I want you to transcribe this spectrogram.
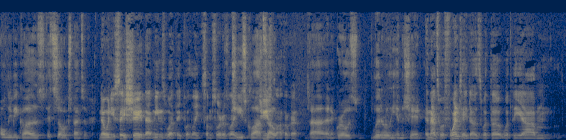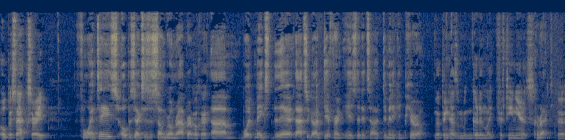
only because it's so expensive. Now, when you say shade, that means what? They put like some sort of like Cheesecloth, out. okay. Uh, and it grows literally in the shade. And that's what Fuente does with the with the um, Opus X, right? Fuentes Opus X is a sun-grown wrapper. Okay. Um, what makes their that cigar different is that it's a Dominican Puro. That thing hasn't been good in like fifteen years. Correct. Yeah.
